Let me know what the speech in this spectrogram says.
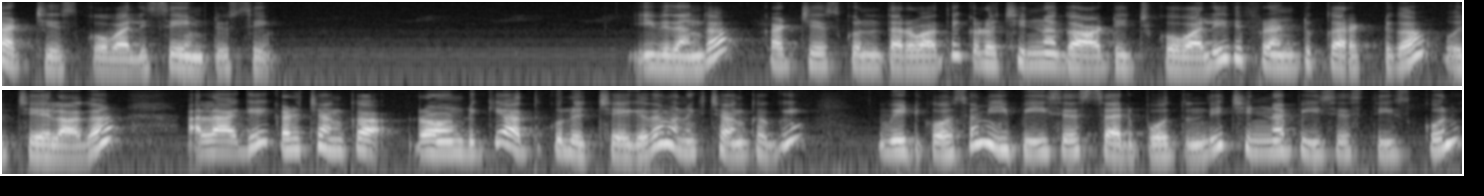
కట్ చేసుకోవాలి. Same to same. ఈ విధంగా కట్ చేసుకున్న తర్వాత ఇక్కడ చిన్న ఘాట్ ఇచ్చుకోవాలి. ఇది ఫ్రంట్ కరెక్ట్గా వచ్చేలాగా. అలాగే ఇక్కడ చంక రౌండ్కి అతుకులు వచ్చాయి కదా మనకి చంకకి. వీటి కోసం ఈ పీసెస్ సరిపోతుంది. చిన్న పీసెస్ తీసుకొని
